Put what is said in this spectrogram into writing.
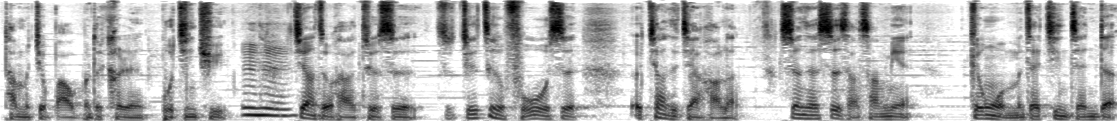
他们就把我们的客人补进去。嗯哼，这样子的话，就是就这个服务是这样子讲好了。现在市场上面跟我们在竞争的。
